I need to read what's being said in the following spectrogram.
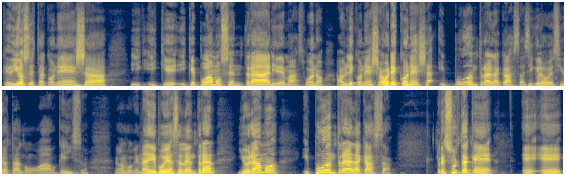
Dios está con ella y, que, que, podamos entrar y demás. Bueno, hablé con ella, oré con ella y pudo entrar a la casa. Así que los vecinos estaban como, wow, ¿qué hizo? Porque nadie podía hacerle entrar. Y oramos y pudo entrar a la casa. Resulta que eh, eh,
